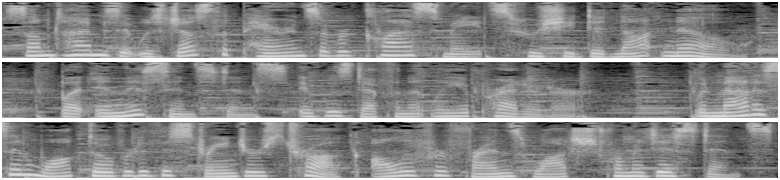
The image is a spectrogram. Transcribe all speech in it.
Sometimes it was just the parents of her classmates who she did not know, but in this instance, it was definitely a predator. When Madison walked over to the stranger's truck, all of her friends watched from a distance.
